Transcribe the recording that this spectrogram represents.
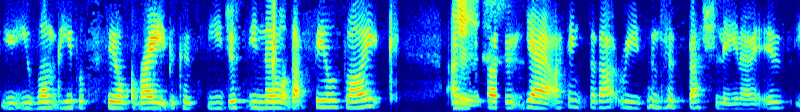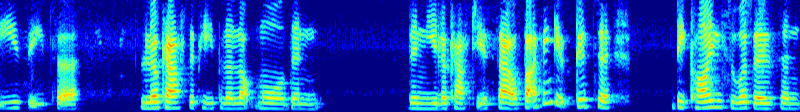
you, you want people to feel great because you just, you know what that feels like. And so, yeah, I think for that reason, especially, you know, it is easy to look after people a lot more than than you look after yourself. But I think it's good to be kind to others and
